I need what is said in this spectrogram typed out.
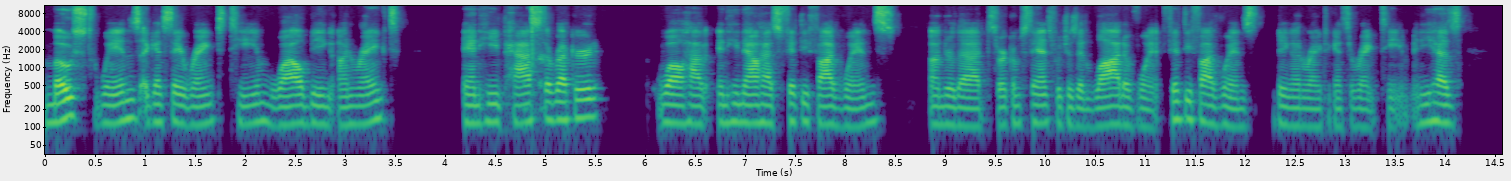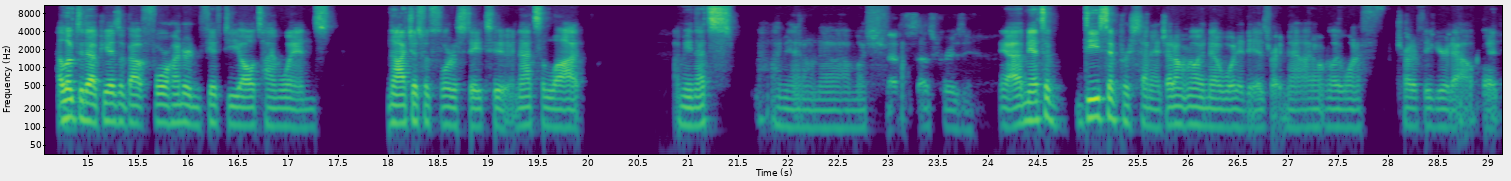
most wins against a ranked team while being unranked, and he passed the record while have and he now has 55 wins under that circumstance, which is a lot of win 55 wins being unranked against a ranked team. And he has I looked it up, he has about 450 all-time wins, not just with Florida State too. And that's a lot. I mean, that's I mean, I don't know how much That's that's crazy. yeah, I mean, it's a decent percentage. I don't really know what it is right now. I don't really want to f- try to figure it out, but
